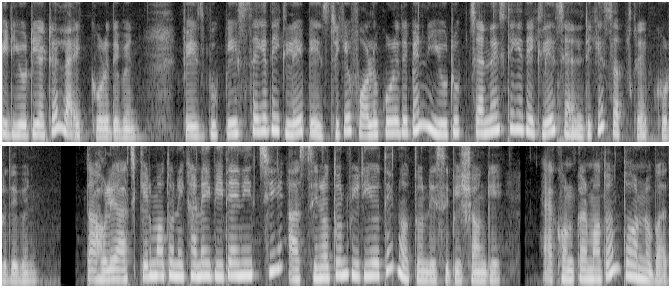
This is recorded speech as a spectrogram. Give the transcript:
ভিডিওটি একটা লাইক করে দেবেন। ফেসবুক পেজ থেকে দেখলে পেজটিকে ফলো করে দেবেন ইউটিউব চ্যানেল থেকে দেখলে চ্যানেলটিকে সাবস্ক্রাইব করে দেবেন। তাহলে আজকের মতন এখানেই বিদায় নিচ্ছি। আসছি নতুন ভিডিওতে নতুন রেসিপির সঙ্গে। এখনকার মতন ধন্যবাদ।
